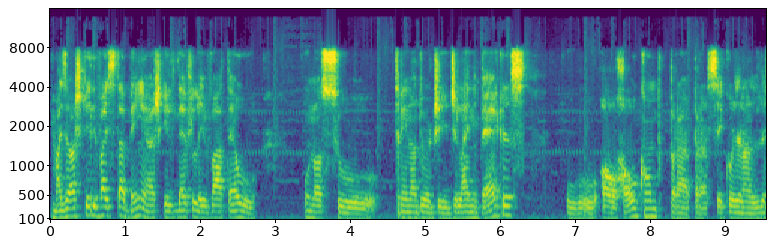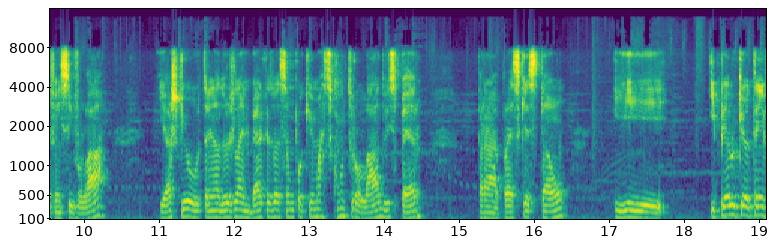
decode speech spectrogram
Mas eu acho que ele vai estar bem, eu acho que ele deve levar até o, o nosso treinador de, de linebackers, o Al Holcomb, para ser coordenador defensivo lá. E acho que o treinador de linebackers vai ser um pouquinho mais controlado, espero, para essa questão. E, e pelo que eu tenho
